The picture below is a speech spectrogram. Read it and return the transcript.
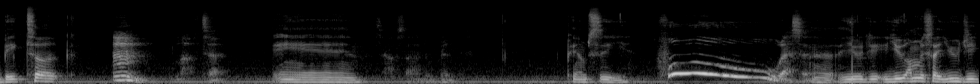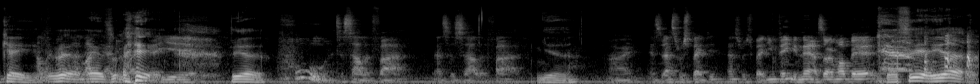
Big Tuck, Mm. Love Tuck. and Southside the business. Pimp C. Whoo, that's a. Uh, UG, U, I'm gonna say UGK. Like, I like that, like. Yeah. yeah, Whoo, it's a solid five. That's a solid five. yeah. All right, that's, that's respected. That's respected. You thinking that? Sorry, my bad. That's it. Yeah,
